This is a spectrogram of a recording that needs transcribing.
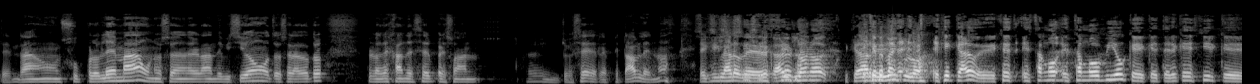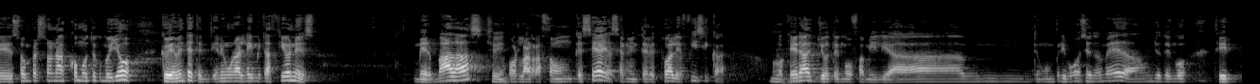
Tendrán sus problemas, unos serán de visión, otros serán de otros, pero no dejan de ser personas, yo qué sé, respetables, ¿no? es que claro, Sí, de sí, claro, decirlo, no, no, es que da es que me parece- ridículo. es que, claro, es que es tan, es tan obvio que, que tener que decir que son personas como tú como yo, que obviamente te- tienen unas limitaciones mermadas, por la razón que sea, ya sean intelectuales, físicas, lo que era. Yo tengo familia, mm, tengo un primo con síndrome de Down, yo tengo... Es decir,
